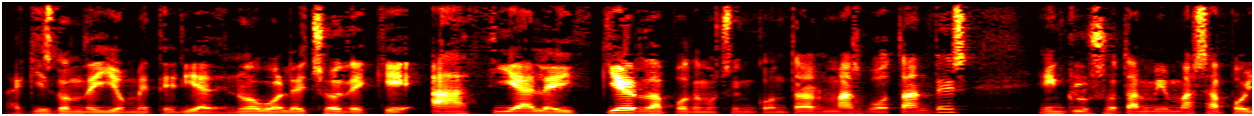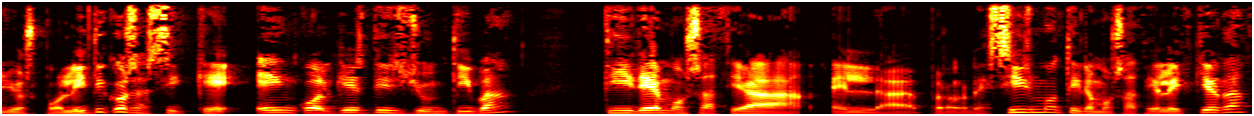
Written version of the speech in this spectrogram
Aquí es donde yo metería de nuevo el hecho de que hacia la izquierda podemos encontrar más votantes e incluso también más apoyos políticos, así que en cualquier disyuntiva tiremos hacia el eh, progresismo, tiremos hacia la izquierda.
